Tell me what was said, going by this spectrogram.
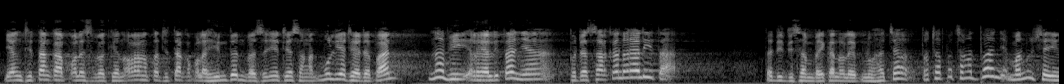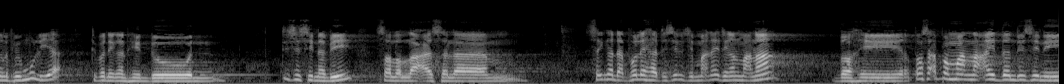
yang ditangkap oleh sebagian orang atau ditangkap oleh Hindun bahasanya dia sangat mulia di hadapan Nabi. Realitanya berdasarkan realita. Tadi disampaikan oleh Ibnu Hajar terdapat sangat banyak manusia yang lebih mulia dibandingkan Hindun. Di sisi Nabi Sallallahu Alaihi Wasallam. Sehingga tidak boleh hadis ini dimaknai dengan makna dohir terus apa makna aidan di sini?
